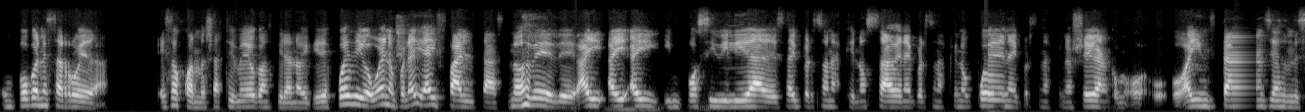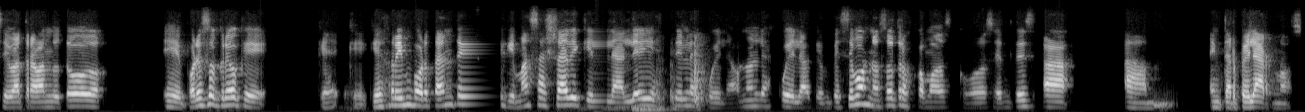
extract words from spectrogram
un poco en esa rueda. eso es cuando ya estoy medio conspiranoica. Y después digo, bueno, por ahí hay faltas, ¿no? De, de hay, hay, hay, imposibilidades, hay personas que no saben, hay personas que no pueden, hay personas que no llegan, como, o, hay instancias donde se va trabando todo. Eh, por eso creo que, que, es re importante que más allá de que la ley esté en la escuela o no en la escuela, que empecemos nosotros como, docentes a, a interpelarnos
